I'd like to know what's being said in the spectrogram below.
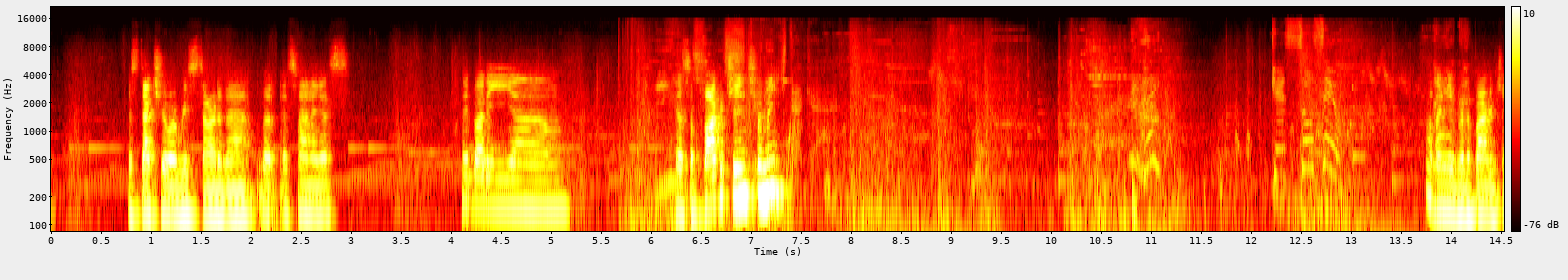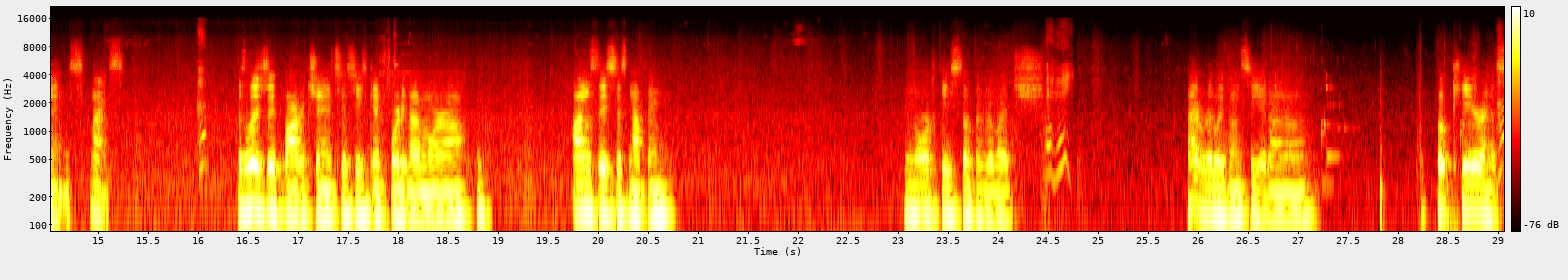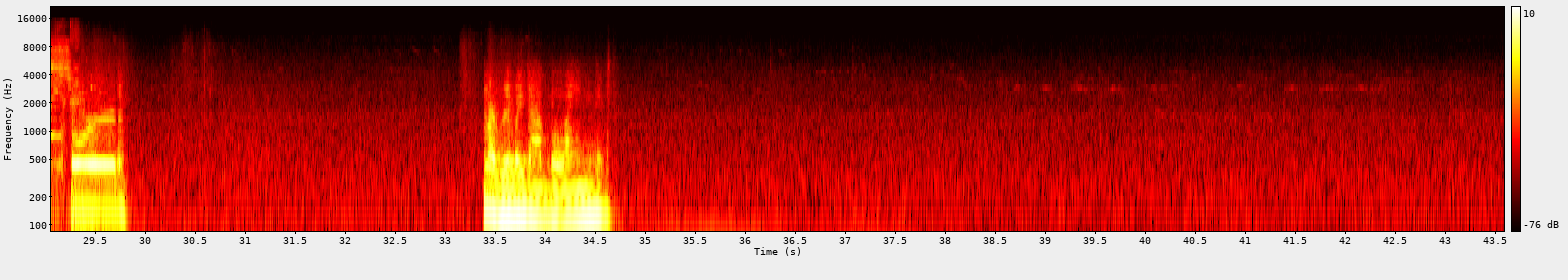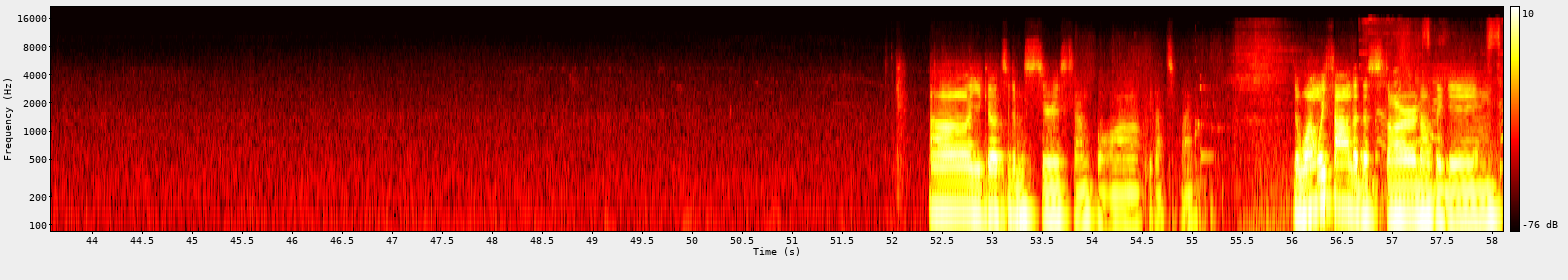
The statue where we started at, but it's fine, I guess. Anybody, um, got some pocket change for me? Oh, thank you for the pocket change. Nice. It's literally pocket change, because you get 45 more off. Honestly, it's just nothing. Northeast of the village. I really don't see it on a book here and a sword. Am I really that blind? Oh, you go to the mysterious temple. Oh, okay, that's fine. The one we found at the start of the game.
